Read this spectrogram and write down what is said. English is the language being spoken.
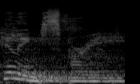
Killing spree.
